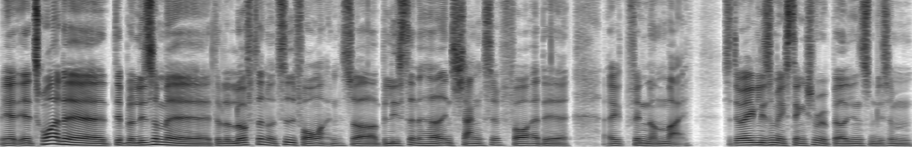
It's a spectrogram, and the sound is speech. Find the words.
men jeg, jeg tror, at øh, det blev ligesom øh, det blev luftet noget tid i forvejen, så bilisterne havde en chance for at, øh, at finde en omvej. Så det var ikke ligesom Extinction Rebellion, som ligesom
